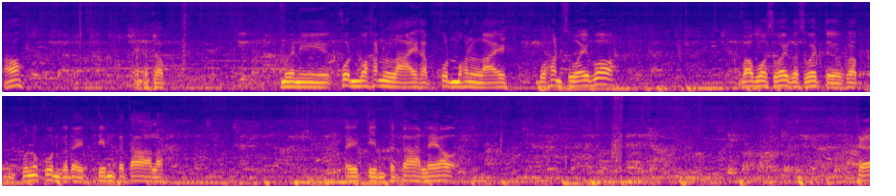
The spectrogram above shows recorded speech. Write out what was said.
เอานี่นะครับเมื่อนี้คนบ่ทันลายครับ คนบ่ทันลายบ่ทันสวยบ่ว่าบ่สวยก็สวยเติบครับ คนละคนก็ได้เต็มกระตาละได้เต็มตะกร้าแล้วฮ่า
